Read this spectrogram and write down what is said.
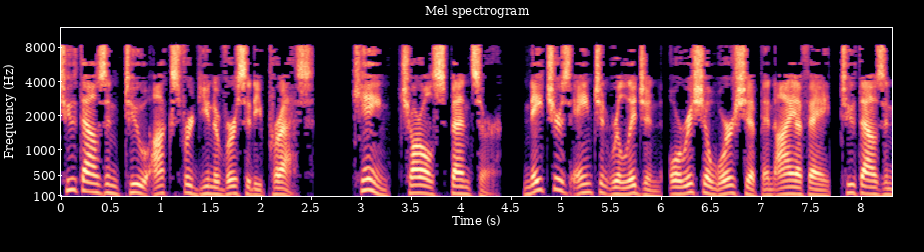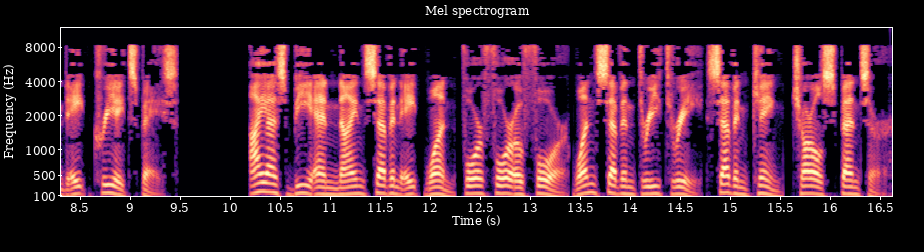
2002 Oxford University Press. King, Charles Spencer. Nature's Ancient Religion, Orisha Worship and IFA, 2008 CreateSpace. ISBN 978 one 4404 1733 7 King, Charles Spencer.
